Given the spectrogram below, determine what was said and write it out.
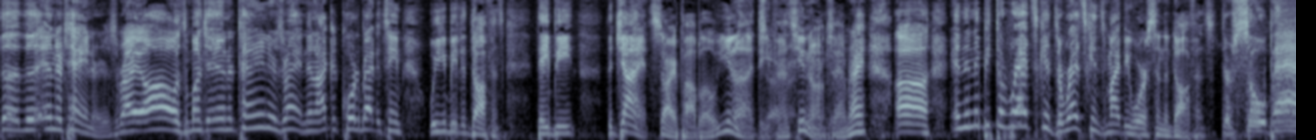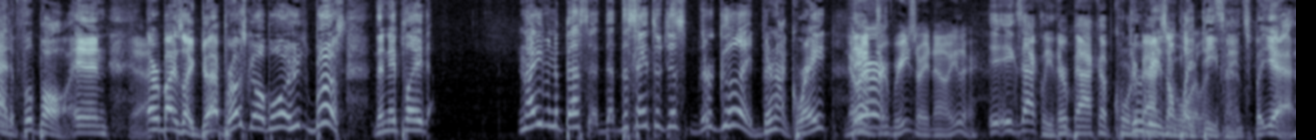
the, the entertainers, right? Oh, it's a bunch of entertainers, right? And then I could quarterback the team. We could beat the Dolphins. They beat the Giants. Sorry, Pablo. You know that defense. You know what I'm saying, right? Uh, and then they beat the Redskins. The Redskins might be worse than the Dolphins. They're so bad at football. And Yeah. everybody's like, Dak Prescott, boy, he's the best. Then they played not even the best. The the Saints are just, they're good. They're not great. They don't have They're- Drew Brees right now either. I- exactly, their backup quarterback. Drew. Brees don't New play Orleans defense, Saints. but yeah.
